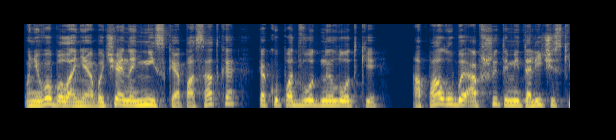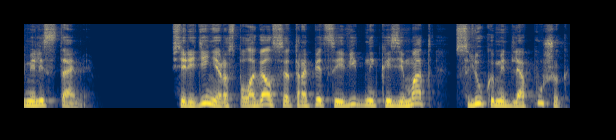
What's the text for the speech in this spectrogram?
У него была необычайно низкая посадка, как у подводной лодки, а палубы обшиты металлическими листами. В середине располагался трапециевидный каземат с люками для пушек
